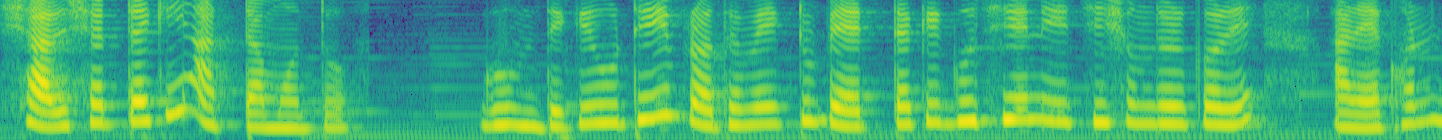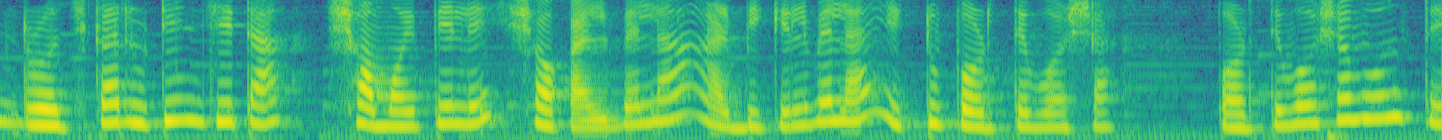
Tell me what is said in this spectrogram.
সাড়ে সাতটা কি আটটা মতো। ঘুম থেকে উঠেই প্রথমে একটু বেডটাকে গুছিয়ে নিয়েছি সুন্দর করে, আর এখন রোজকার রুটিন যেটা, সময় পেলে সকালবেলা আর বিকেলবেলা একটু পড়তে বসা। পড়তে বসা বলতে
